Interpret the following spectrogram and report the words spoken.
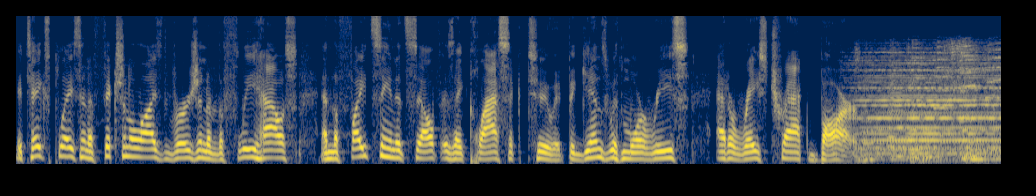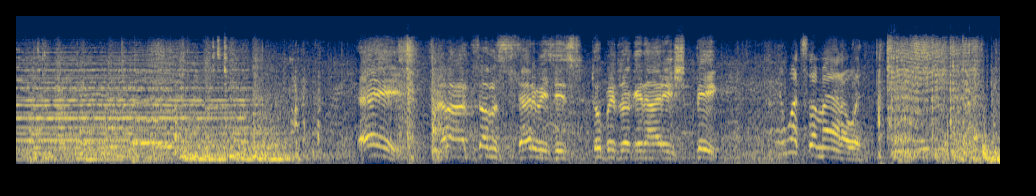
It takes place in a fictionalized version of the Flea House, and the fight scene itself is a classic too. It begins with Maurice at a racetrack bar. Hey, how about some service, you stupid looking Irish pig? Hey, what's the matter with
